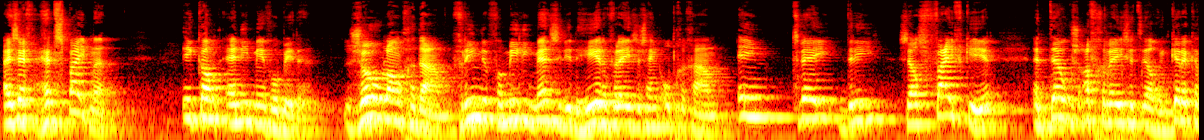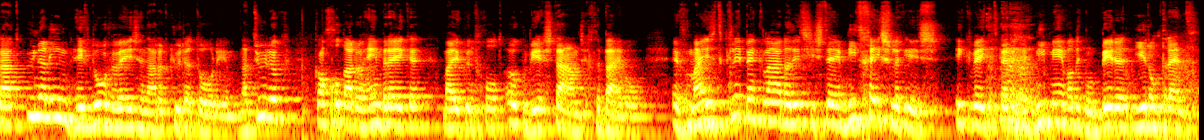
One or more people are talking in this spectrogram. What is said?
Hij zegt, het spijt me. Ik kan er niet meer voor bidden. Zo lang gedaan. Vrienden, familie, mensen die de Heeren vrezen zijn opgegaan. Eén, twee, drie, zelfs vijf keer. En telkens afgewezen terwijl hun kerkraad unaniem heeft doorverwezen naar het curatorium. Natuurlijk kan God daar doorheen breken, maar je kunt God ook weerstaan, zegt de Bijbel. En voor mij is het klip en klaar dat dit systeem niet geestelijk is. Ik weet werkelijk niet meer wat ik moet bidden hieromtrent.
